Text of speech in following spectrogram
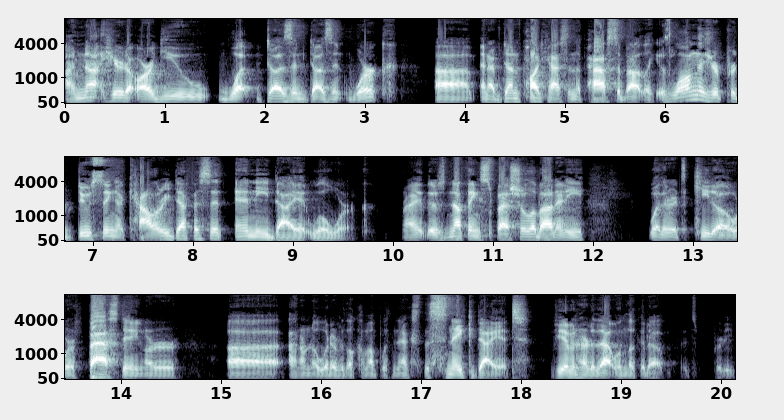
I'm not here to argue what does and doesn't work. Uh, and I've done podcasts in the past about like as long as you're producing a calorie deficit, any diet will work, right? There's nothing special about any, whether it's keto or fasting or uh, I don't know whatever they'll come up with next. The snake diet. If you haven't heard of that one, look it up. It's pretty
